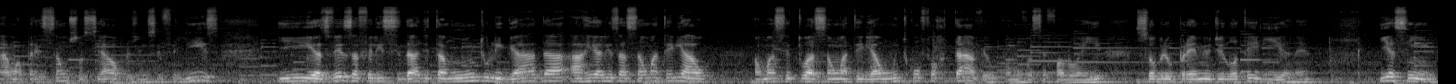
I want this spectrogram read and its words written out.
há uma pressão social para a gente ser feliz e às vezes a felicidade está muito ligada à realização material, a uma situação material muito confortável, como você falou aí, sobre o prêmio de loteria, né? E assim,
